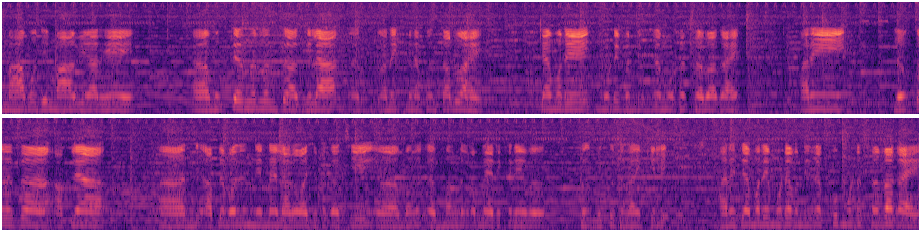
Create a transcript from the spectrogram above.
महाबोधी महाविहार हे अ, मुक्ती आंदोलन गेल्या अनेक महिन्यापासून चालू आहे. त्यामध्ये मोठे पंडितीचा मोठा सहभाग आहे. आणि लवकरच आपल्या आपल्या बाजूने निर्णय लागावा अशा प्रकारची मंग मंगलकामना या ठिकाणी अ, भिक्खू संघाने केली. आणि त्यामध्ये मोठ्या पंडितीचा खूप मोठा सहभाग आहे.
